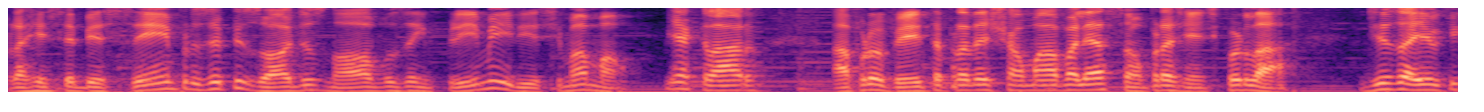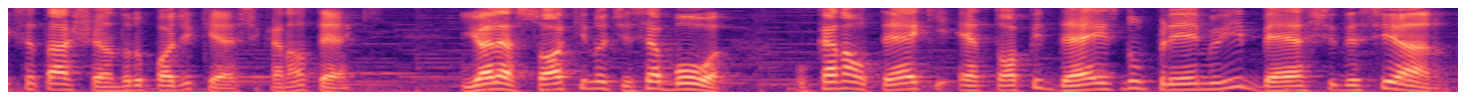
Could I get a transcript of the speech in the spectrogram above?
para receber sempre os episódios novos em primeiríssima mão. E é claro, aproveita para deixar uma avaliação para a gente por lá. Diz aí o que você está achando do podcast Canaltech. E olha só que notícia boa! O Canaltech é top 10 no prêmio IBEST desse ano.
